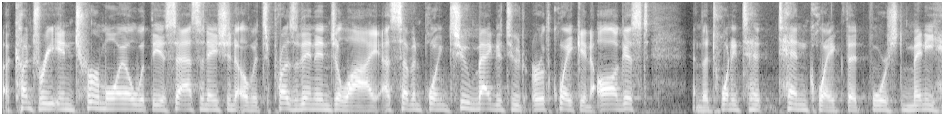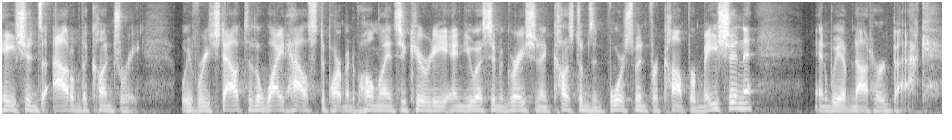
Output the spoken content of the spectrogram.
a country in turmoil with the assassination of its president in July, a 7.2 magnitude earthquake in August, and the 2010 quake that forced many Haitians out of the country. We've reached out to the White House, Department of Homeland Security, and U.S. Immigration and Customs Enforcement for confirmation and we have not heard back.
